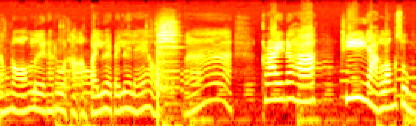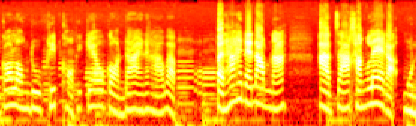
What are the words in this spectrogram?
น้องๆเลยนะทุกคนเอาเอาไปเรื่อยไปเรื่อยแล้วอ่าใครนะคะที่อยากลองสุ่มก็ลองดูคลิปของพี่แก้วก่อนได้นะคะแบบ แต่ถ้าให้แนะนำนะ อาจจะครั้งแรกอะ่ะหมุน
